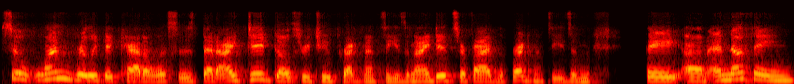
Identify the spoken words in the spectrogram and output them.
So, one really big catalyst is that I did go through two pregnancies and I did survive the pregnancies, and they, um, and nothing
